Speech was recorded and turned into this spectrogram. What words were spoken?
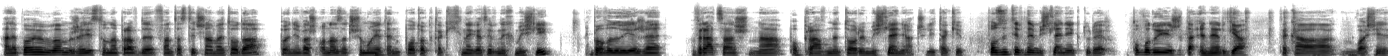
ale powiem Wam, że jest to naprawdę fantastyczna metoda, ponieważ ona zatrzymuje ten potok takich negatywnych myśli, powoduje, że wracasz na poprawne tory myślenia, czyli takie pozytywne myślenie, które powoduje, że ta energia taka właśnie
